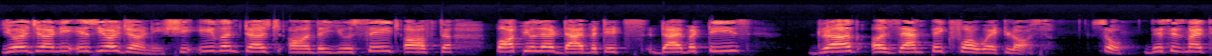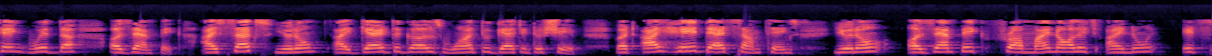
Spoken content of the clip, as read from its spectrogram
your journey is your journey. She even touched on the usage of the popular diabetes, diabetes drug Ozempic for weight loss. So, this is my thing with the Ozempic. I sucks, you know, I get the girls want to get into shape. But I hate that some things, you know, Ozempic, from my knowledge, I know it's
